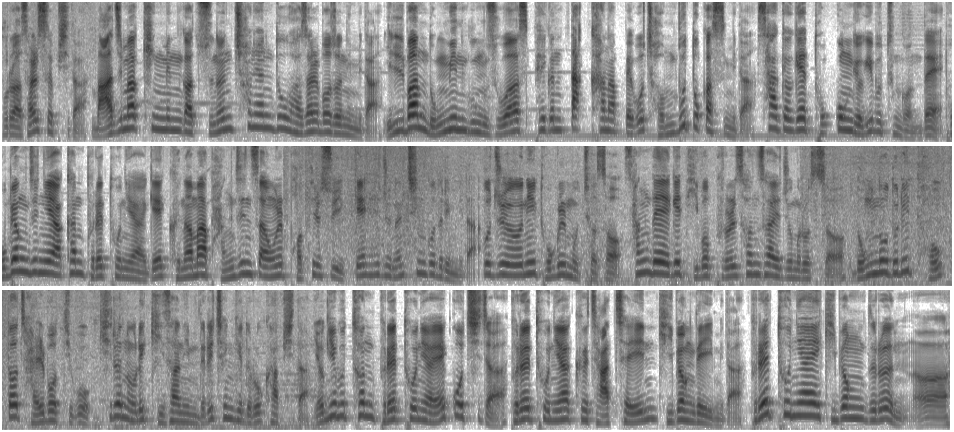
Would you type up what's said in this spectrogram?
불화살 씁시다. 마지막 킹민 갓수는 천연두 화살 버전입니다. 일반 농민 궁수와 스펙은 딱 하나 빼고 전부 똑같습니다. 사격에 독공격이 붙은 건데 보병진이 약한 브레토니 브레토니아에게 그나마 방진 싸움을 버틸 수 있게 해주는 친구들입니다. 꾸준히 독을 묻혀서 상대에게 디버프를 선사해줌으로써 농노들이 더욱더 잘 버티고 킬은 우리 기사님들이 챙기도록 합시다. 여기부턴 브레토니아의 꽃이자 브레토니아 그 자체인 기병대입니다. 브레토니아의 기병들은 어...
